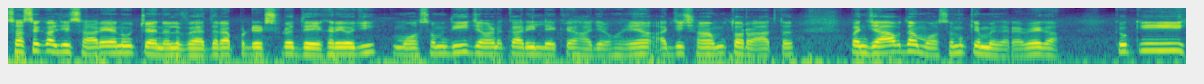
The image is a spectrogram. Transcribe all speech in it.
ਸਤਿ ਸ਼੍ਰੀ ਅਕਾਲ ਜੀ ਸਾਰਿਆਂ ਨੂੰ, ਚੈਨਲ ਵੈਦਰ ਅਪਡੇਟਸ ਵੀਡੀਓ ਦੇਖ ਰਹੇ ਹੋ ਜੀ। ਮੌਸਮ ਦੀ ਜਾਣਕਾਰੀ ਲੈ ਕੇ ਹਾਜ਼ਰ ਹੋਏ ਹਾਂ ਅੱਜ ਸ਼ਾਮ ਤੋਂ ਰਾਤ। ਪੰਜਾਬ ਦਾ ਮੌਸਮ ਕਿਵੇਂ ਦਾ ਰਹੇਗਾ? ਕਿਉਂਕਿ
